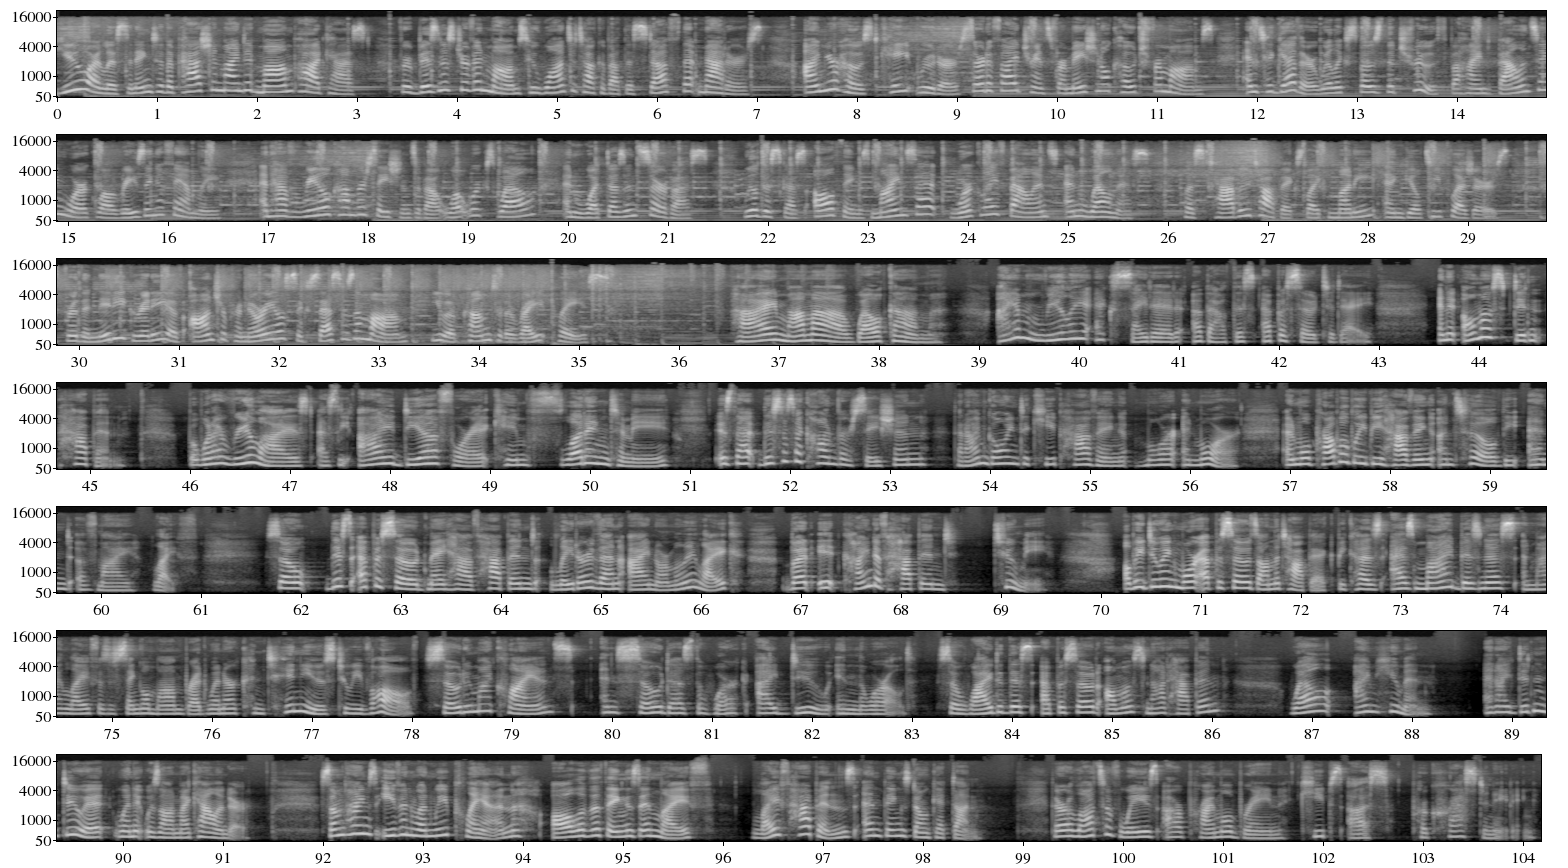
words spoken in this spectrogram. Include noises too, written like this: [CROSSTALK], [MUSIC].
You are listening to the Passion Minded Mom podcast for business driven moms who want to talk about the stuff that matters. I'm your host, Kate Reuter, certified transformational coach for moms, and together we'll expose the truth behind balancing work while raising a family and have real conversations about what works well and what doesn't serve us. We'll discuss all things mindset, work life balance, and wellness, plus taboo topics like money and guilty pleasures. For the nitty gritty of entrepreneurial success as a mom, you have come to the right place. Hi, Mama, welcome. I am really excited about this episode today, and it almost didn't happen. But what I realized as the idea for it came flooding to me is that this is a conversation that I'm going to keep having more and more and will probably be having until the end of my life. So, this episode may have happened later than I normally like, but it kind of happened to me. I'll be doing more episodes on the topic because as my business and my life as a single mom breadwinner continues to evolve, so do my clients and so does the work I do in the world. So, why did this episode almost not happen? Well, I'm human, and I didn't do it when it was on my calendar. Sometimes, even when we plan all of the things in life, life happens and things don't get done. There are lots of ways our primal brain keeps us procrastinating.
